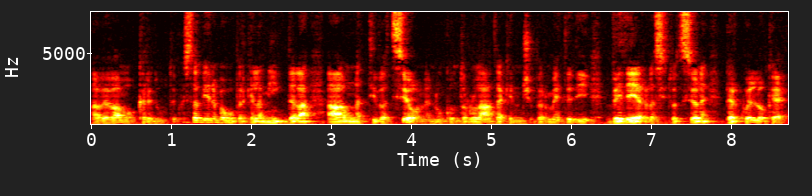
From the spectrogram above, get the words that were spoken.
avevamo creduto. Questo avviene proprio perché l'amigdala ha un'attivazione non controllata che non ci permette di vedere la situazione per quello che è.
